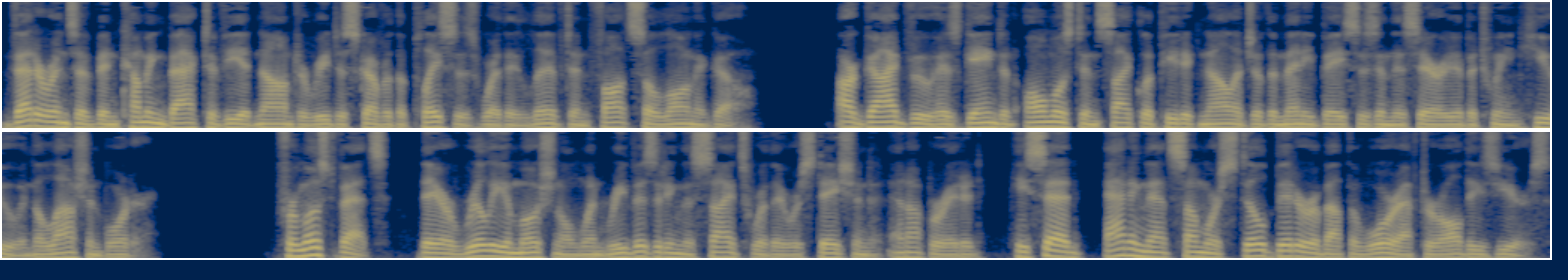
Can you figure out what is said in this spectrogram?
veterans have been coming back to Vietnam to rediscover the places where they lived and fought so long ago. Our guide Vu has gained an almost encyclopedic knowledge of the many bases in this area between Hue and the Laotian border. For most vets, they are really emotional when revisiting the sites where they were stationed and operated, he said, adding that some were still bitter about the war after all these years.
